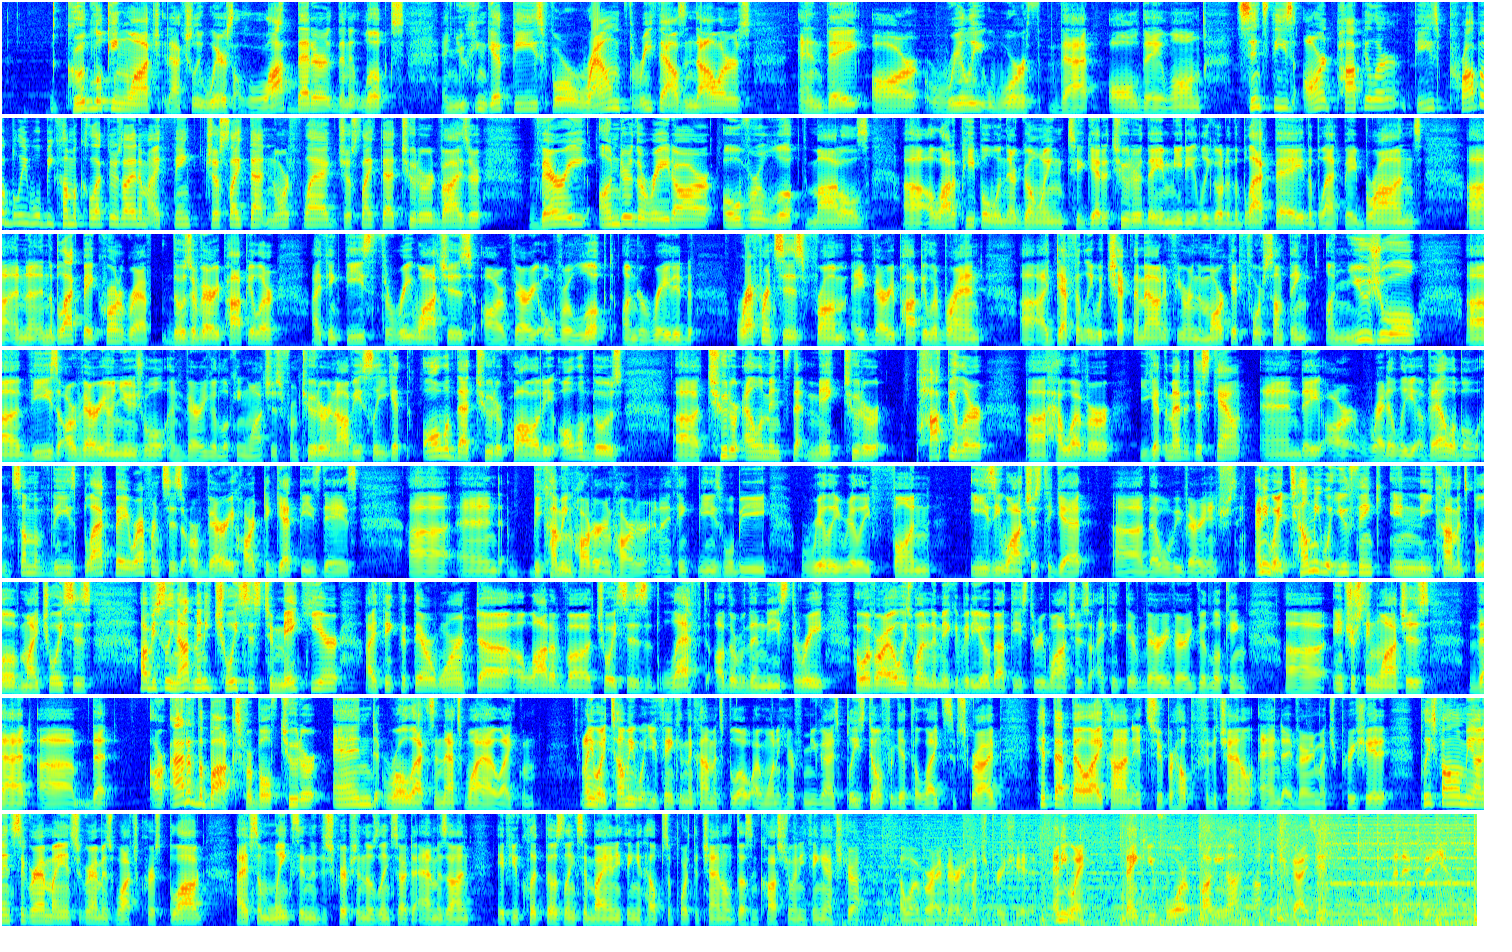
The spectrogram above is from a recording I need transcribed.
good looking watch. It actually wears a lot better than it looks. And you can get these for around $3,000 and they are really worth that all day long. Since these aren't popular, these probably will become a collector's item. I think just like that North Flag, just like that Tudor Advisor, very under the radar, overlooked models. Uh, a lot of people, when they're going to get a Tudor, they immediately go to the Black Bay, the Black Bay Bronze, uh, and, and the Black Bay Chronograph. Those are very popular. I think these three watches are very overlooked, underrated references from a very popular brand. Uh, I definitely would check them out if you're in the market for something unusual. Uh, these are very unusual and very good looking watches from Tudor. And obviously you get all of that Tudor quality, all of those uh, Tudor elements that make Tudor popular. Uh, however, you get them at a discount and they are readily available. And some of these Black Bay references are very hard to get these days uh, and becoming harder and harder. And I think these will be really, really fun, easy watches to get. Uh, that will be very interesting. Anyway, tell me what you think in the comments below of my choices. Obviously, not many choices to make here. I think that there weren't uh, a lot of uh, choices left other than these three. However, I always wanted to make a video about these three watches. I think they're very, very good looking, uh, interesting watches that uh, that are out of the box for both Tudor and Rolex, and that's why I like them. Anyway, tell me what you think in the comments below. I want to hear from you guys. Please don't forget to like, subscribe, hit that bell icon. It's super helpful for the channel, and I very much appreciate it. Please follow me on Instagram. My Instagram is WatchChrisBlog. I have some links in the description. Those links are to Amazon. If you click those links and buy anything, it helps support the channel. It doesn't cost you anything extra. However, I very much appreciate it. Anyway, thank you for logging on. I'll catch you guys in the next video.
